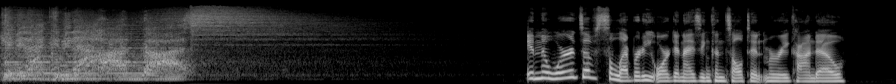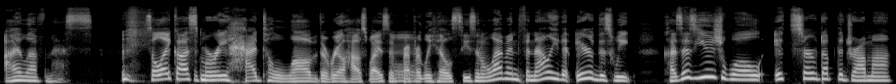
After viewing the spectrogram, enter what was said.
Give me that, give me that hot sauce. In the words of celebrity organizing consultant Marie Kondo, I love mess. So, like us, Marie had to love the Real Housewives of mm. Beverly Hills season 11 finale that aired this week because, as usual, it served up the drama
